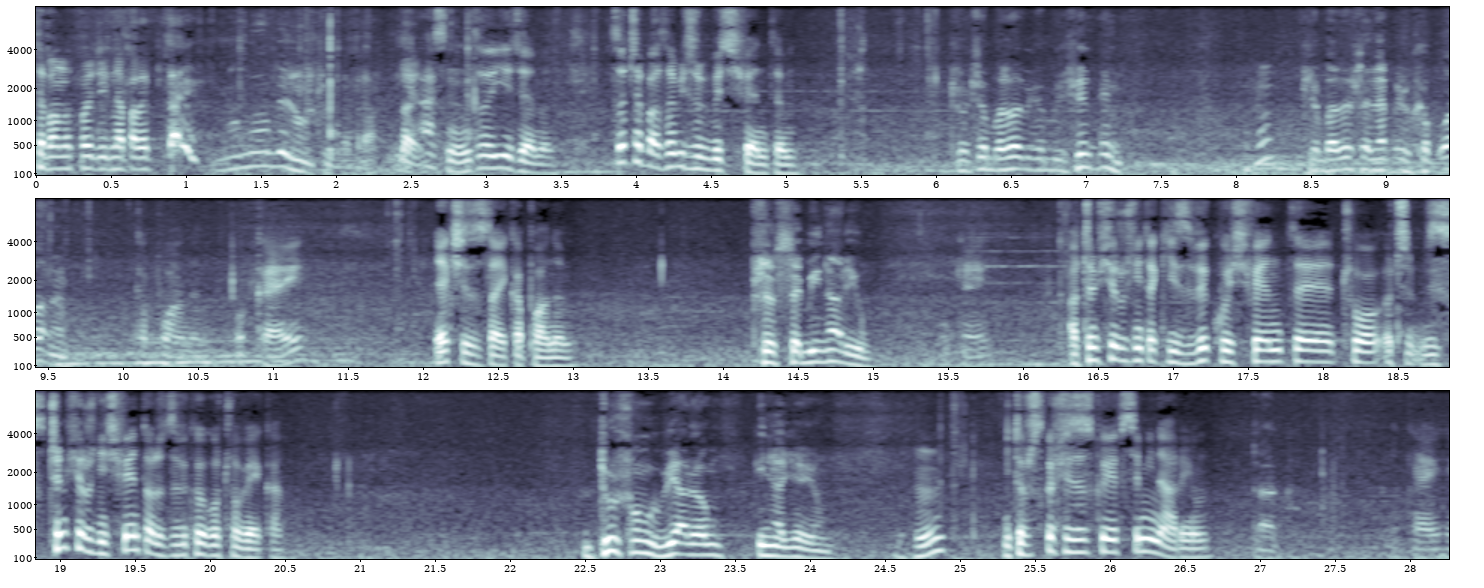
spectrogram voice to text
Chce pan odpowiedzieć na parę pytań? No mogę, no co, Dobra, daj. Jasne, no to jedziemy. Co trzeba zrobić, żeby być świętym? co trzeba zrobić, żeby być świętym? Trzeba zostać najpierw kapłanem. Kapłanem. Okej. Jak się zostaje kapłanem? Przez seminarium. Okej. A czym się różni taki zwykły święty człowiek? Z czym się różni święty od zwykłego człowieka? Duszą, wiarą i nadzieją. I to wszystko się zyskuje w seminarium. Tak. Okej.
